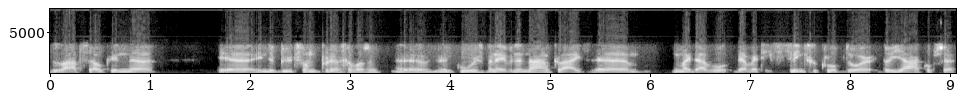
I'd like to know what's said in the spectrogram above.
laatst ook in uh, in de buurt van Brugge was een, uh, een koers, ik ben even de naam kwijt. Uh, maar daar, daar, werd hij flink geklopt door, door Jacobsen.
